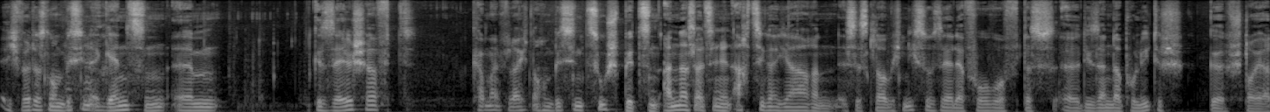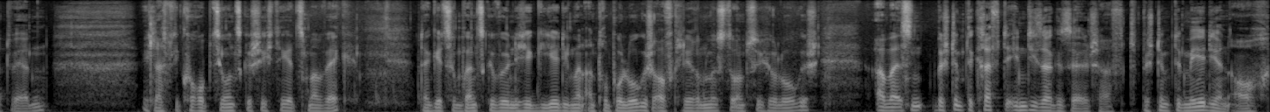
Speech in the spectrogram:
Ich würde es noch ein bisschen ergänzen. Ähm, Gesellschaft kann man vielleicht noch ein bisschen zuspitzen. Anders als in den 80er Jahren ist es, glaube ich, nicht so sehr der Vorwurf, dass äh, die Sender politisch gesteuert werden. Ich lasse die Korruptionsgeschichte jetzt mal weg. Da geht es um ganz gewöhnliche Gier, die man anthropologisch aufklären müsste und psychologisch. Aber es sind bestimmte Kräfte in dieser Gesellschaft, bestimmte Medien auch,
